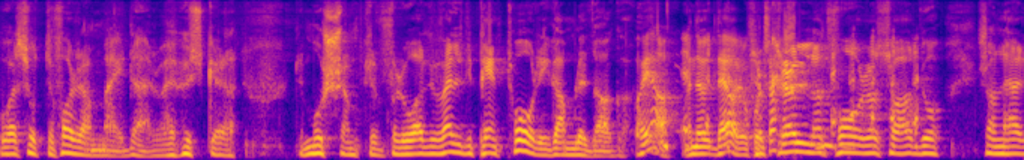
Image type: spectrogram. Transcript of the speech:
Hun har sittet foran meg der, og jeg husker at det morsomste, for hun hadde veldig pent hår i gamle dager. Oh, ja, men det, det har jo Så fortsatt. krøllete hår, og så hadde hun sånne her,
